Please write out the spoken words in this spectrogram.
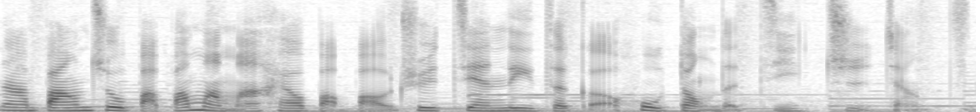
那帮助爸爸妈妈还有宝宝去建立这个互动的机制，这样子。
